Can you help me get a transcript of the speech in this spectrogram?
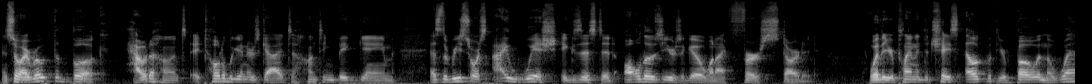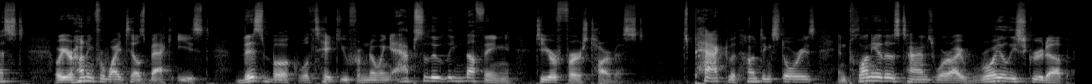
And so I wrote the book, How to Hunt A Total Beginner's Guide to Hunting Big Game, as the resource I wish existed all those years ago when I first started. Whether you're planning to chase elk with your bow in the west or you're hunting for whitetails back east, this book will take you from knowing absolutely nothing to your first harvest. It's packed with hunting stories and plenty of those times where I royally screwed up.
